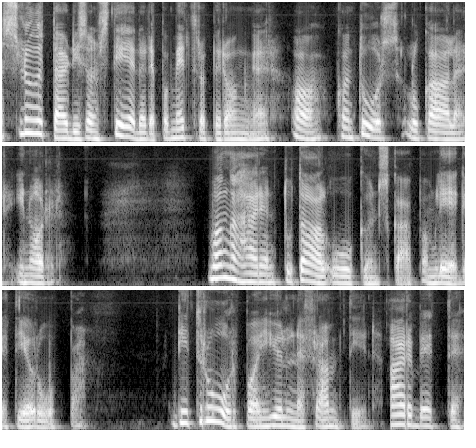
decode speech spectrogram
Slutar de som städare på metroperronger och kontorslokaler i norr. Många har en total okunskap om läget i Europa. De tror på en gyllene framtid, arbete,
